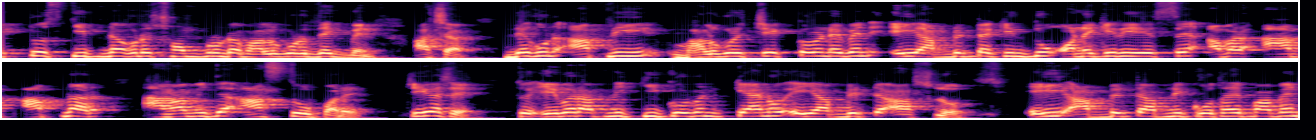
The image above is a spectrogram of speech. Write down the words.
একটু স্কিপ না করে সম্পূর্ণটা ভালো করে দেখবেন। আচ্ছা দেখুন, আপনি ভালো করে চেক করে নেবেন। এই আপডেটটা কিন্তু অনেকেরই এসছে, আবার আপনার আগামীতে আসতেও পারে। ঠিক আছে? তো এবার আপনি কি করবেন? কেন এই আপডেটটা আসলো? এই আপডেটটা আপনি কোথায় পাবেন?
